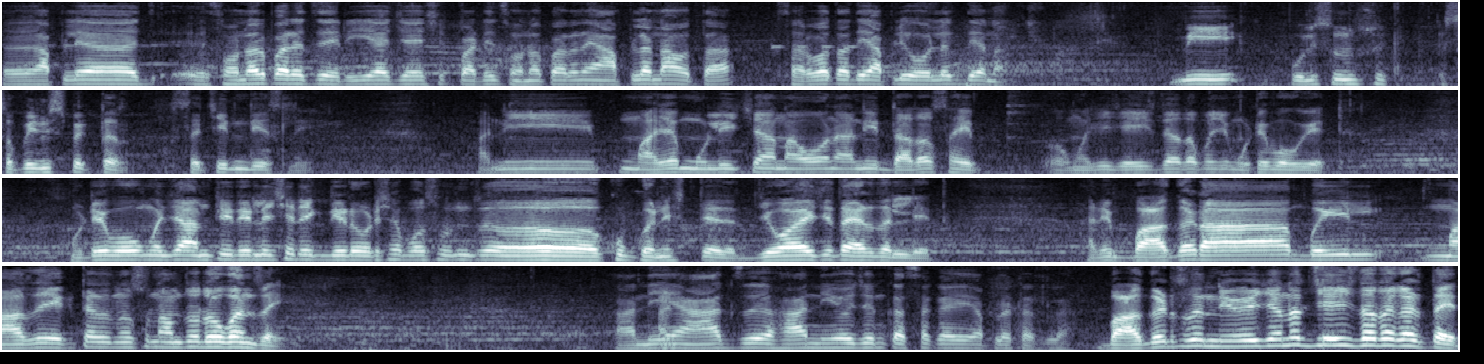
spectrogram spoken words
अ, आपल्या ज- सोनारपाड्याचे रिया जयश्री पाटील सोनारपाड्याने आपलं नाव होता सर्वात आधी आपली ओळख द्या ना. मी पोलीस इन्स्पे- सब इन्स्पेक्टर सचिन देसले. आणि माझ्या मुलीच्या नावानं आणि दादासाहेब अ, म्हणजे जयेश दादा म्हणजे मोठे भाऊ आहेत. मोठे भाऊ म्हणजे आमचे रिलेशन एक दीड वर्षापासून अ, खूप घनिष्ठ आहेत. जिव्हाळ्याचे तयार झालेले आहेत. आणि बागड हा बैल माझं एकट्याचा नसून आमचा दोघांचा आहे आणि आज हा नियोजन कसा काय आपला ठरला? बागडचं नियोजनच जयेश दादा करतायत.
